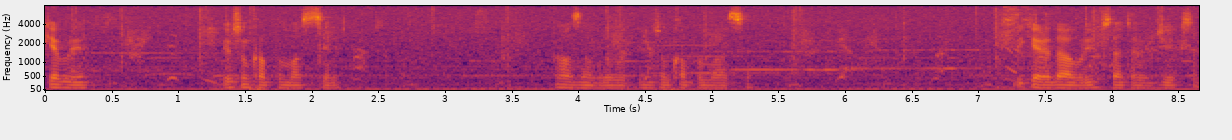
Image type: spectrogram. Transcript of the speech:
Gel buraya. Yosun kaplumbağası seni. Ağzına vuralım yosun kaplumbağası. Bir kere daha vurayım zaten öleceksin.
